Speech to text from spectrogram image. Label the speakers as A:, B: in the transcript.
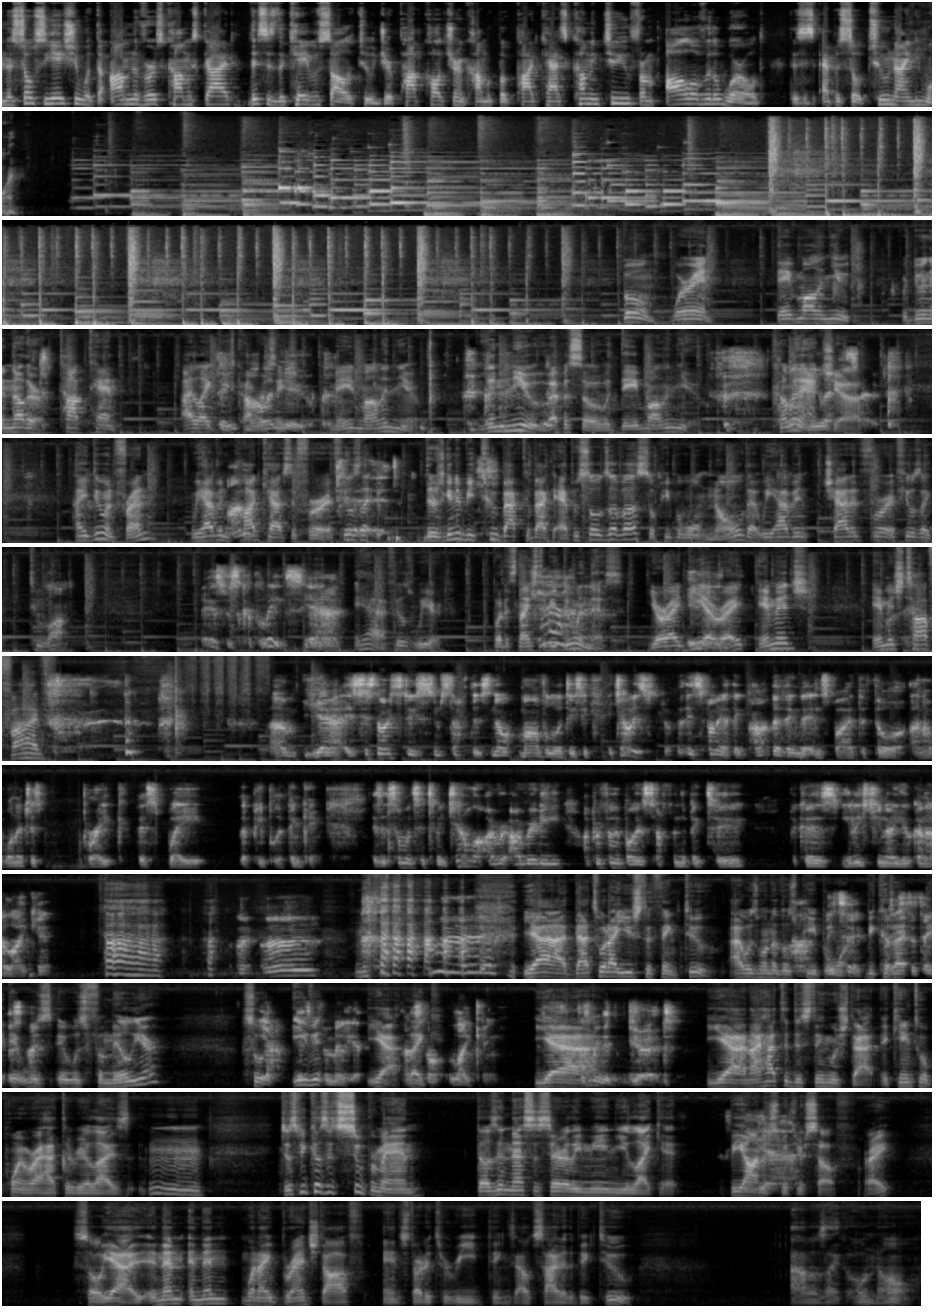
A: In association with the Omniverse Comics Guide, this is the Cave of Solitude, your pop culture and comic book podcast coming to you from all over the world. This is episode 291. Boom, we're in. Dave Molyneux. We're doing another top 10. I like these
B: Dave
A: conversations. Dave Molyneux. The new episode with Dave Molyneux. Coming at ya. How you doing, friend? We haven't
B: I'm
A: podcasted for. It feels like there's gonna be two back-to-back episodes of us, so people won't know that we haven't chatted for. It feels like too long.
B: It's just a couple weeks, yeah.
A: Yeah, it feels weird, but it's nice to be doing this. Your idea, right? Image, image top five.
B: Um, yeah, it's just nice to do some stuff that's not Marvel or DC. It, you know, it's, it's funny, I think part of the thing that inspired the thought, and I want to just break this way that people are thinking, is that someone said to me, Do you know what? I, re- I really, I prefer buying stuff from the big two because at least you know you're going to like it. Like, uh,
A: Yeah, that's what I used to think too. I was one of those
B: Ah,
A: people because
B: I
A: I,
B: used to think the
A: it was it was familiar. So
B: yeah,
A: even
B: familiar.
A: yeah,
B: That's
A: like
B: not liking.
A: Yeah, doesn't
B: mean it's good.
A: yeah, and I had to distinguish that. It came to a point where I had to realize, hmm, just because it's Superman doesn't necessarily mean you like it. Be honest with yourself, right? So yeah, and then and then when I branched off and started to read things outside of the big two, I was like, oh no.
